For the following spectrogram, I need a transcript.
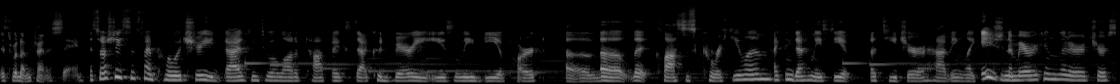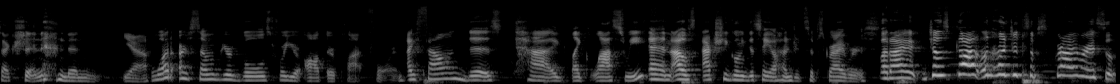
is what I'm trying to say. Especially since my poetry dives into a lot of topics that could very easily be a part of a lit classes curriculum. I can definitely see a teacher having like Asian American literature section and then yeah. What are some of your goals for your author platform? I found this tag like last week and I was actually going to say 100 subscribers, but I just got 100 subscribers. So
